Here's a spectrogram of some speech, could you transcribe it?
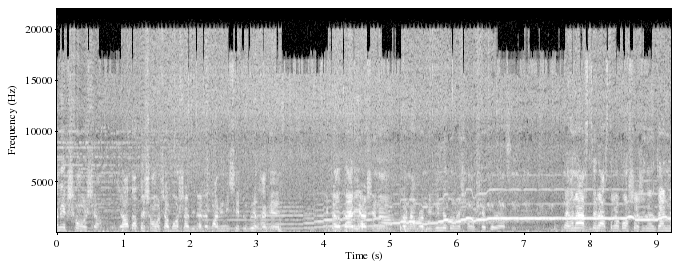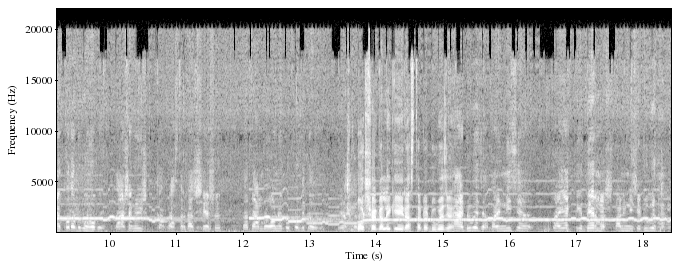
অনেক সমস্যা, যাতায়াতের সমস্যা বর্ষা দিন পানি নিচে ডুবে থাকে, এটা গাড়ি আসে না, কারণ আমরা বিভিন্ন ধরনের সমস্যায় পড়ে আছি। এখন আসতে রাস্তাটা বর্ষা সিজন জানি না কতটুকু হবে। তা আশা করি রাস্তার কাজ শেষ হয় তাতে আমরা অনেক উপকৃত হব বর্ষাকালে কি এই রাস্তাটা ডুবে যায়? হ্যাঁ ডুবে যায়। পানির নিচে প্রায় এক থেকে দেড় মাস পানির নিচে ডুবে থাকে।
